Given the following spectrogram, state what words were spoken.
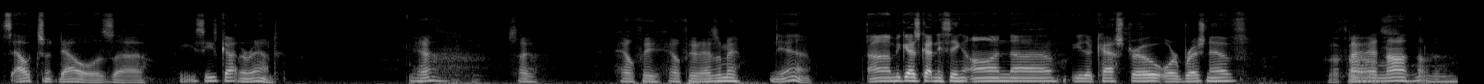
this alex mcdowell is uh, he's he's gotten around Yeah. so healthy, healthy resume. Yeah. Um, you guys got anything on uh, either Castro or Brezhnev? Nothing Uh, else. nah, not really.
